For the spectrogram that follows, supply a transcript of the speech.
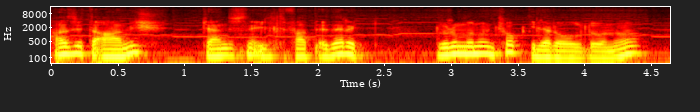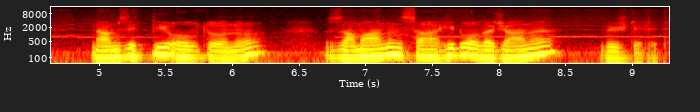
Hazreti Amiş kendisine iltifat ederek durumunun çok ileri olduğunu, namzetliği olduğunu, zamanın sahibi olacağını müjdeledi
